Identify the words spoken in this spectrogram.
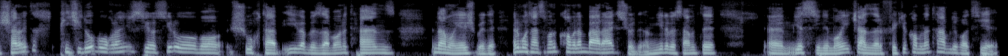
شرایط پیچیده و بغرنج سیاسی رو با شوخ طبعی و به زبان تنز نمایش بده. ولی متاسفانه کاملا برعکس شده. میره به سمت یه سینمایی که از نظر فکری کاملا تبلیغاتیه.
